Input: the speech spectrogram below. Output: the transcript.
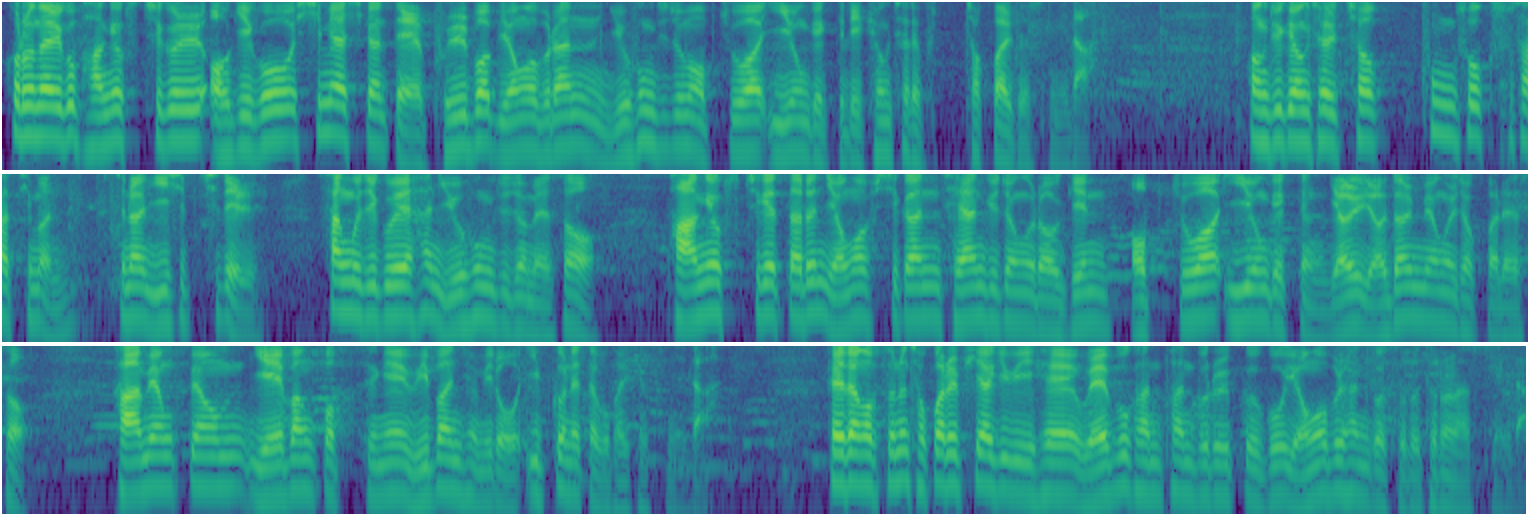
코로나19 방역 수칙을 어기고 심야 시간대에 불법 영업을 한 유흥주점 업주와 이용객들이 경찰에 적발됐습니다. 광주경찰청 풍속수사팀은 지난 27일 상무지구의 한 유흥주점에서 방역 수칙에 따른 영업시간 제한 규정을 어긴 업주와 이용객 등 18명을 적발해서 감염병 예방법 등의 위반 혐의로 입건했다고 밝혔습니다. 해당 업소는 적발을 피하기 위해 외부 간판불을 끄고 영업을 한 것으로 드러났습니다.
